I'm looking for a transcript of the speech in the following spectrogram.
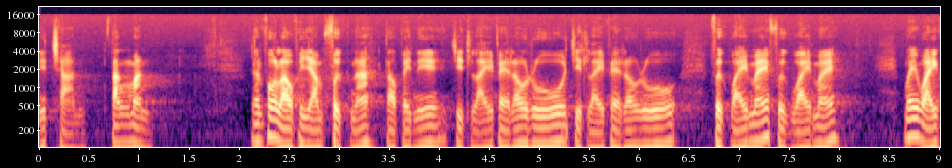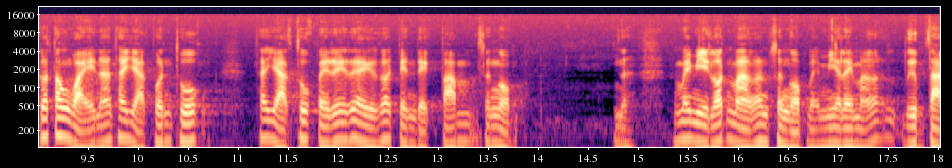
นิชฌานตั้งมั่นงั้นพวกเราพยายามฝึกนะ ต่อไปนี้จิตไหลไปเรารู้ จิตไหลไปเรารู้ ฝึกไหวไหมฝึกไหวไหมไม่ไหวก็ต้องไหวนะ ถ้าอยากพ้นทุกข์ถ้าอยากทุกข์ไปเรื่อย ๆ ก็เป็นเด็กปั๊มสงบ นะไม่มีรถมาก็สงบไม่มีอะไรมาก็ลืมตา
